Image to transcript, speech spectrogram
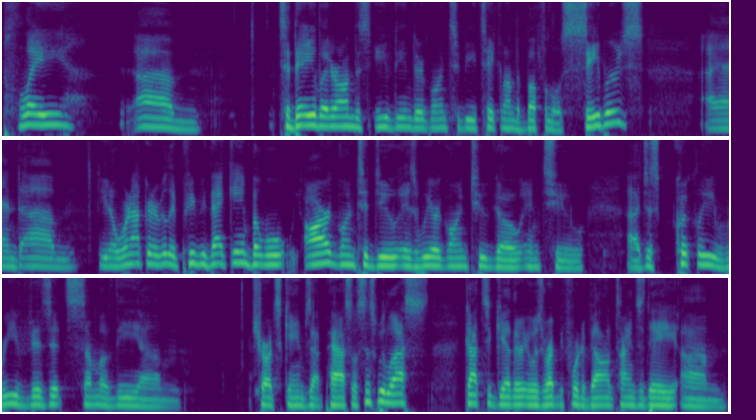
play um, today. Later on this evening, they're going to be taking on the Buffalo Sabres, and um, you know we're not going to really preview that game, but what we are going to do is we are going to go into uh, just quickly revisit some of the um, Sharks games that passed. So since we last got together. It was right before the Valentine's Day um,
